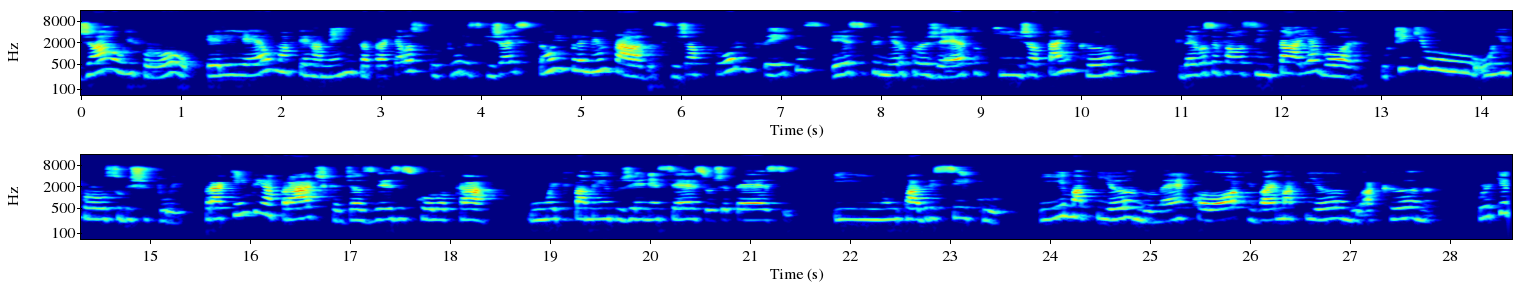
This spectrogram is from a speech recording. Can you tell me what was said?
Já o E4O, ele é uma ferramenta para aquelas culturas que já estão implementadas, que já foram feitos esse primeiro projeto, que já está em campo, que daí você fala assim, tá, e agora? O que, que o, o InfoRoll substitui? Para quem tem a prática de, às vezes, colocar um equipamento GNSS ou GPS em um quadriciclo e ir mapeando, né? Coloque, vai mapeando a cana. Por quê?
